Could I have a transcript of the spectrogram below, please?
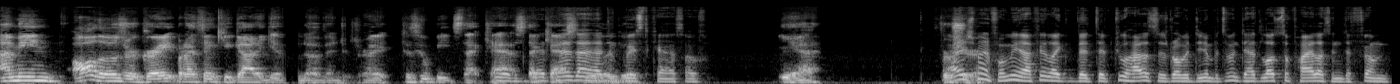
I mean, all those are great, but I think you got to give them to Avengers, right? Because who beats that cast? Yeah, that, cast that had really the good. best cast of Yeah, for Irishman. sure. For me, I feel like the, the two highlights is Robert De Niro, but they had lots of highlights in the film.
